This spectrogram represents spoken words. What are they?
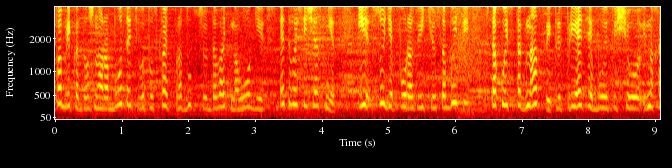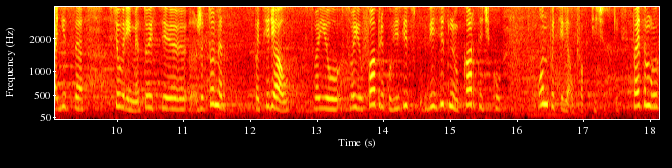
Фабрика должна работать, выпускать продукцию, давать налоги. Этого сейчас нет. И судя по развитию событий, в такой стагнации предприятие будет еще и находиться все время. То есть э, Житомир потерял свою, свою фабрику, визит, визитную карточку. Он потерял фактически. Поэтому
